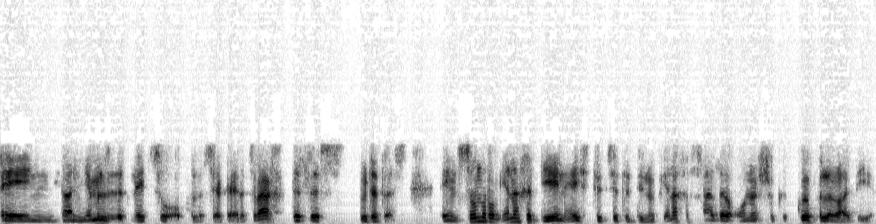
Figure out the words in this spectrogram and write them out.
En dan neem hulle dit net so op. Hulle sê okay, dit is reg, dit is hoe dit is. En sonder om enige DNA-toetse te doen of enige verdere ondersoeke, koop hulle daai dier.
